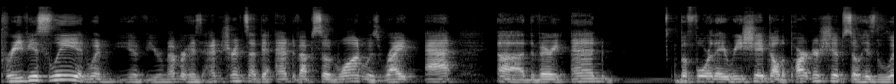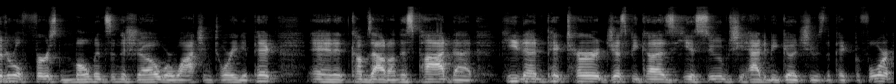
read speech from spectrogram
previously. And when, if you remember, his entrance at the end of episode one was right at uh, the very end before they reshaped all the partnerships. So his literal first moments in the show, we're watching Tori get picked, and it comes out on this pod that he then picked her just because he assumed she had to be good. She was the pick before.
